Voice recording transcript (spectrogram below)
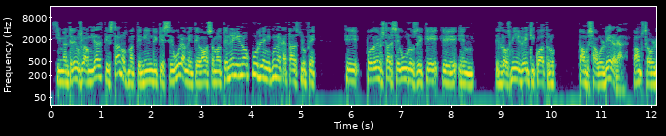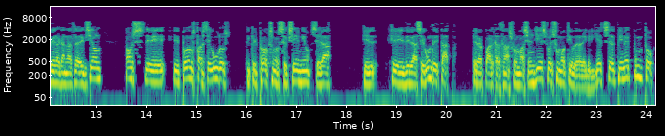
si mantenemos la unidad que estamos manteniendo y que seguramente vamos a mantener y no ocurre ninguna catástrofe, eh, podemos estar seguros de que eh, en el 2024 vamos a volver a ganar, vamos a volver a ganar la elección vamos, eh, eh, podemos estar seguros de que el próximo sexenio será el eh, de la segunda etapa de la cuarta transformación y eso es un motivo de alegría. Este es el primer punto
